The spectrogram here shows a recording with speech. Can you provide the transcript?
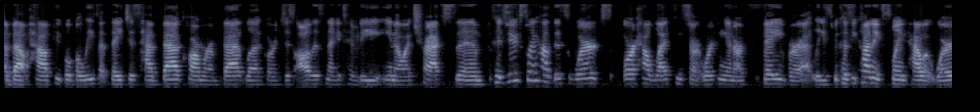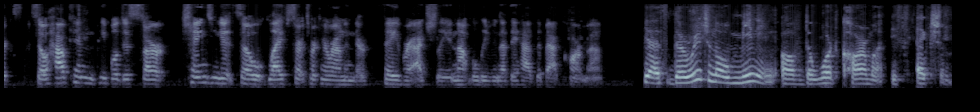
about how people believe that they just have bad karma or bad luck or just all this negativity, you know, attracts them. Could you explain how this works or how life can start working in our favor at least? Because you kind of explained how it works. So how can people just start changing it so life starts working around in their favor actually and not believing that they have the bad karma? Yes, the original meaning of the word karma is action,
